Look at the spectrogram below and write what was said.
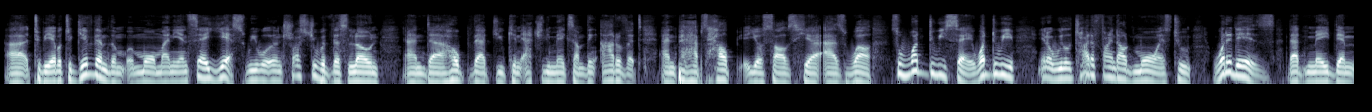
uh, to be able to give them the more money and say, yes, we will entrust you with this loan and uh, hope that you can actually make something out of it and perhaps help yourselves here as well. So, what do we say? What do we, you know, we'll try to find out more as to what it is that made them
